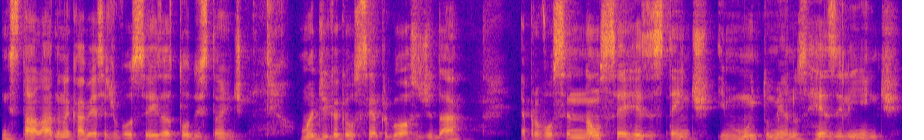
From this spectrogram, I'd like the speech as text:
instalada na cabeça de vocês a todo instante. Uma dica que eu sempre gosto de dar é para você não ser resistente e muito menos resiliente.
